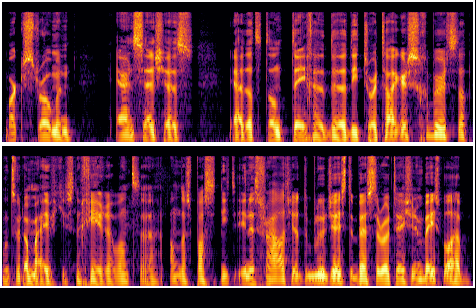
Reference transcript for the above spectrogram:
Mark Stroman, Aaron Sanchez. Ja, dat het dan tegen de Detroit Tigers gebeurt, dat moeten we dan maar eventjes negeren. Want uh, anders past het niet in het verhaaltje dat de Blue Jays de beste rotation in baseball hebben.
